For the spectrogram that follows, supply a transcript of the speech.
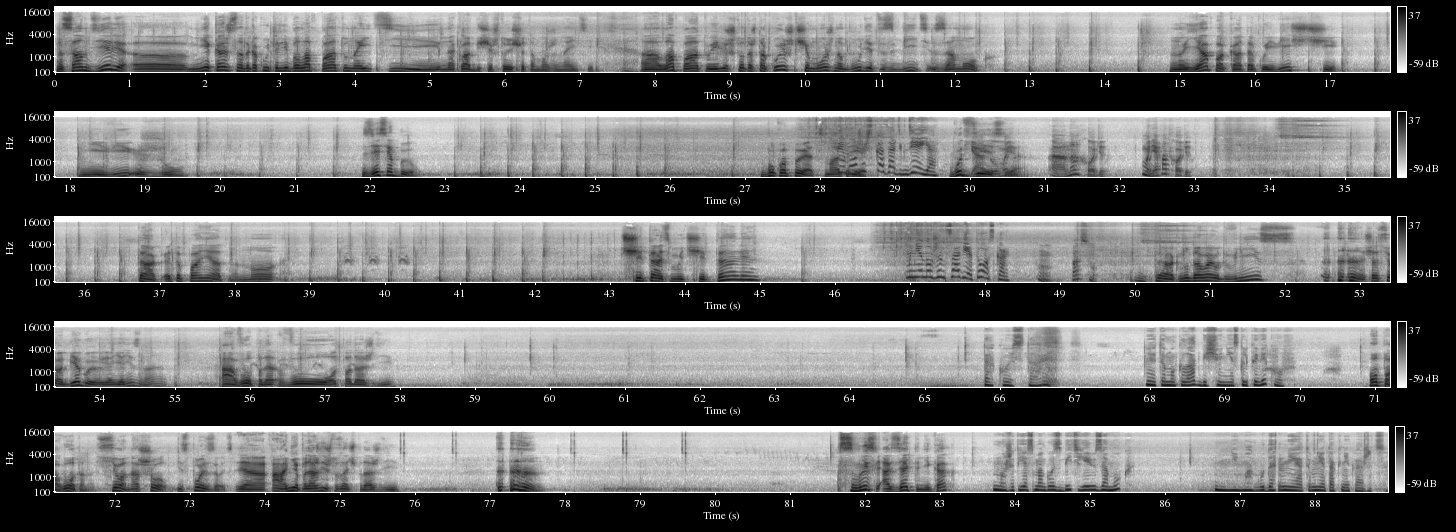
На самом деле, э, мне кажется, надо какую-то либо лопату найти на кладбище. Что еще там можно найти? А, лопату или что-то такое, чем можно будет сбить замок. Но я пока такой вещи не вижу. Здесь я был. Буква П, смотри. Ты можешь сказать, где я? Вот Я здесь думаю, я. а она ходит. Мне подходит. Так, это понятно, но... Читать мы читали. Мне нужен совет, Оскар. Хм, посмотрим. Так, ну давай вот вниз. Сейчас все, оббегаю, я, я не знаю. А, вот, подо... вот, подожди. Такой старый. Этому кладбищу несколько веков. Опа, вот она. Все, нашел. Использовать. Э, А, не, подожди, что значит подожди? В смысле? А взять-то никак? Может, я смогу сбить ею замок? Не могу да... Нет, мне так не кажется.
